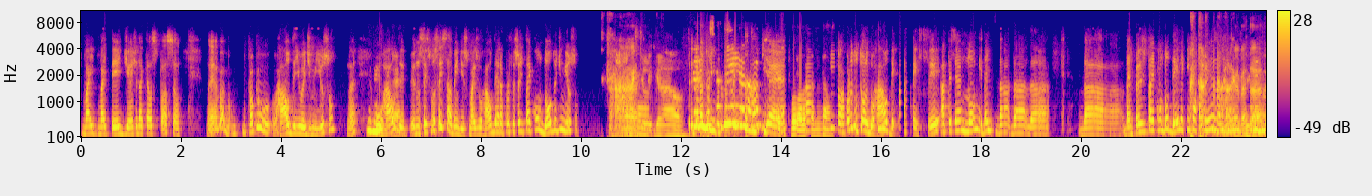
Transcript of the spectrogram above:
vai, vai ter diante daquela situação. Né? O próprio Halder e o Edmilson, né? Uhum. O Halder, é. eu não sei se vocês sabem disso, mas o Halder era professor de taekwondo do Edmilson. Ah, que legal. Eu não sabia. É. Então, a produtora do Halder, a TC, a TC é o nome da, da, da, da da, da empresa de taekwondo dele aqui em Fortaleza. é verdade.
